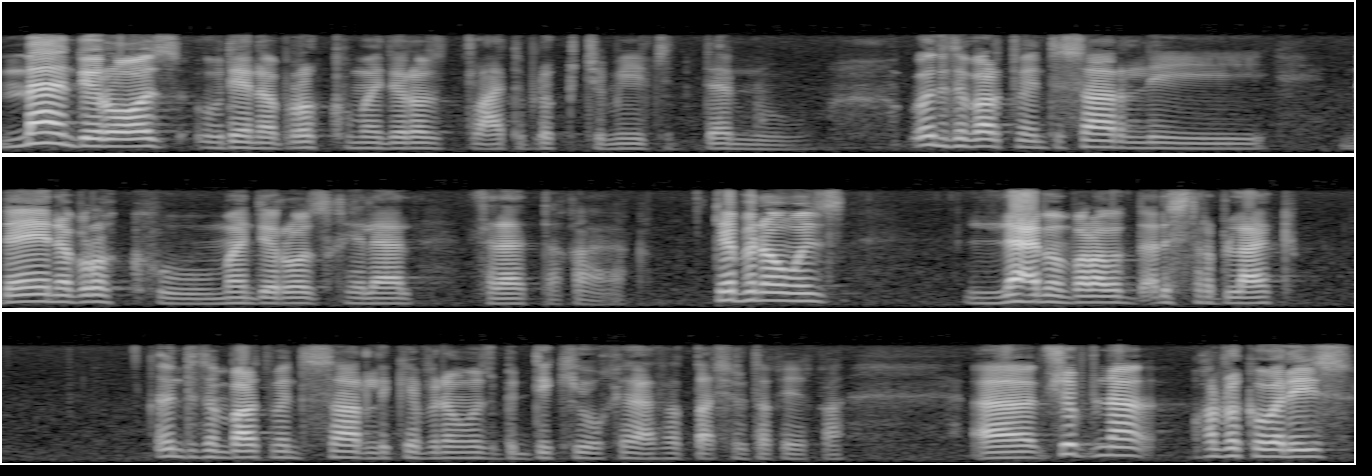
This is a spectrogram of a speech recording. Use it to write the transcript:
ماندي روز ودانا بروك وماندي روز طلعت ب look جميل جدا و... وانتهت المباراة بانتصار ل دانا بروك وماندي روز خلال ثلاث دقائق. كيفن أوينز لعب مباراة ضد أليستر بلاك. انتهت المباراة بانتصار لكيفن أوينز بال DQ خلال 13 دقيقة. آه شفنا خلف الكواليس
